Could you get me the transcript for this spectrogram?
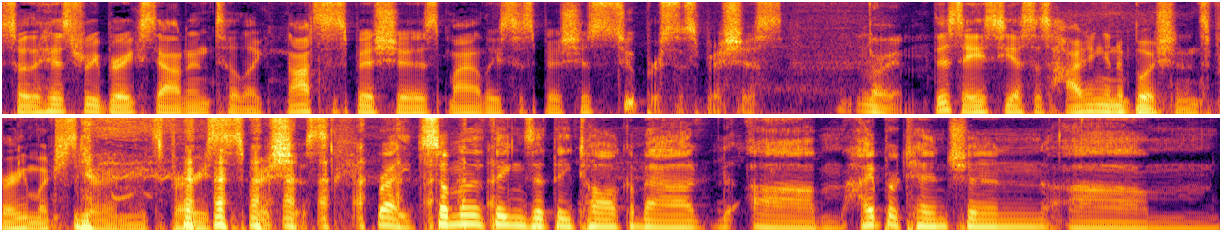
So the history breaks down into like not suspicious, mildly suspicious, super suspicious. Right. This ACS is hiding in a bush and it's very much scaring me. It's very suspicious. right. Some of the things that they talk about: um, hypertension, um,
